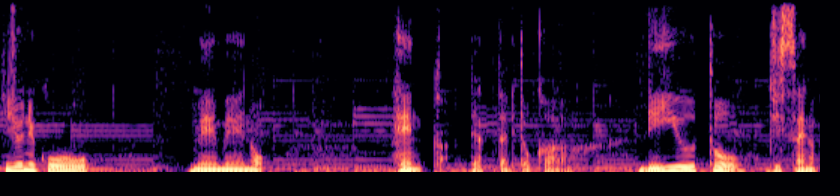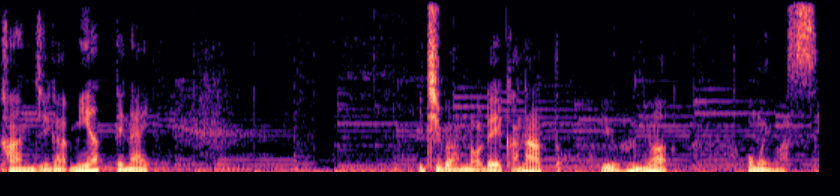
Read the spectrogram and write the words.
非常にこう、命名の変化であったりとか、理由と実際の漢字が見合ってない一番の例かなというふうには思います。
